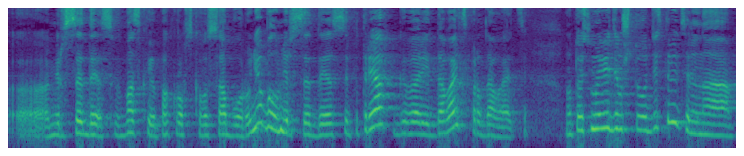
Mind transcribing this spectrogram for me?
Мерседес в Москве Покровского собора. У него был Мерседес, и патриарх говорит, давайте продавайте. Ну, то есть мы видим, что действительно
